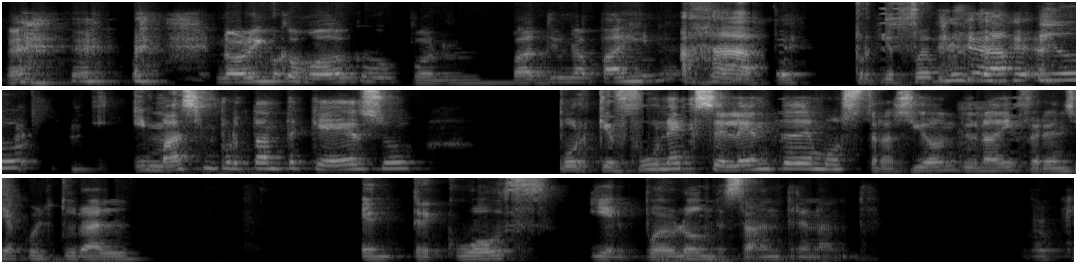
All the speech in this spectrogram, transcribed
no lo incomodo como por más de una página. Ajá, por- porque fue muy rápido y más importante que eso, porque fue una excelente demostración de una diferencia cultural entre Quoth y el pueblo donde estaba entrenando. Ok.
